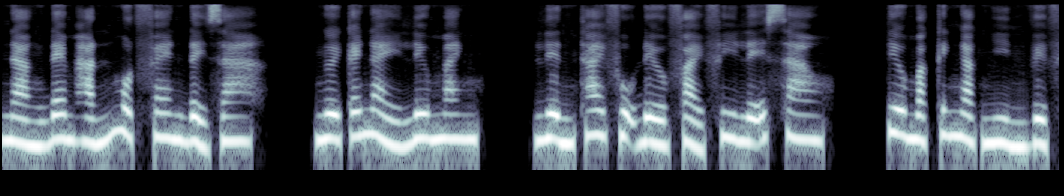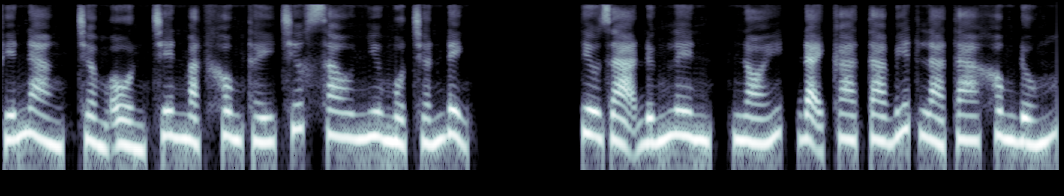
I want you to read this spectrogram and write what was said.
Nàng đem hắn một phen đẩy ra. Người cái này lưu manh, liền thai phụ đều phải phi lễ sao. Tiêu mặc kinh ngạc nhìn về phía nàng, trầm ổn trên mặt không thấy trước sau như một chấn định. Tiêu dạ đứng lên, nói, đại ca ta biết là ta không đúng.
